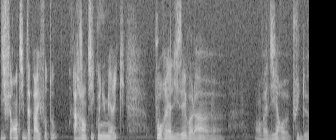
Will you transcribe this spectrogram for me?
différents types d'appareils photo, argentiques ou numériques, pour réaliser, voilà on va dire, euh, plus de,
